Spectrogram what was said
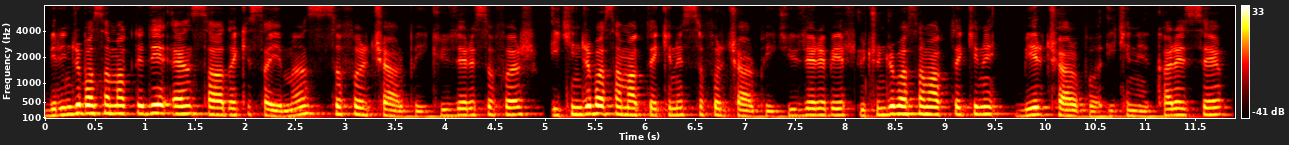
Birinci basamak dediği en sağdaki sayımız 0 çarpı 2 üzeri 0. İkinci basamaktakini 0 çarpı 2 üzeri 1. Üçüncü basamaktakini 1 çarpı 2'nin karesi.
